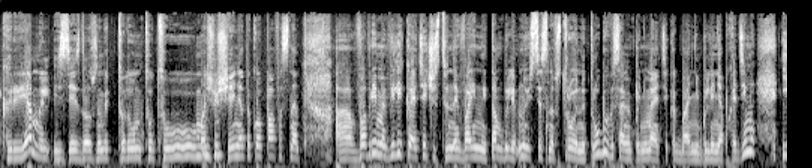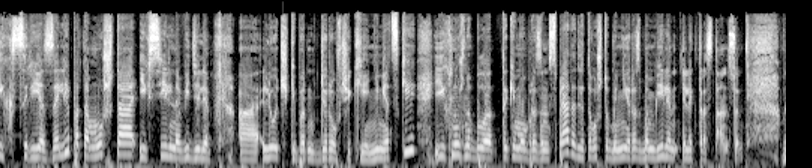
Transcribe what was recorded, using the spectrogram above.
Кремль. И здесь должны быть тудум тутум ощущение такое пафосное. А, во время Великой Отечественной войны там были, ну, естественно, встроены трубы, вы сами понимаете, как бы они были необходимы. Их срезали, потому что их сильно видели летчики, бомбардировщики немецкие, и их нужно было таким образом спрятать для того, чтобы не разбомбили электростанцию. В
